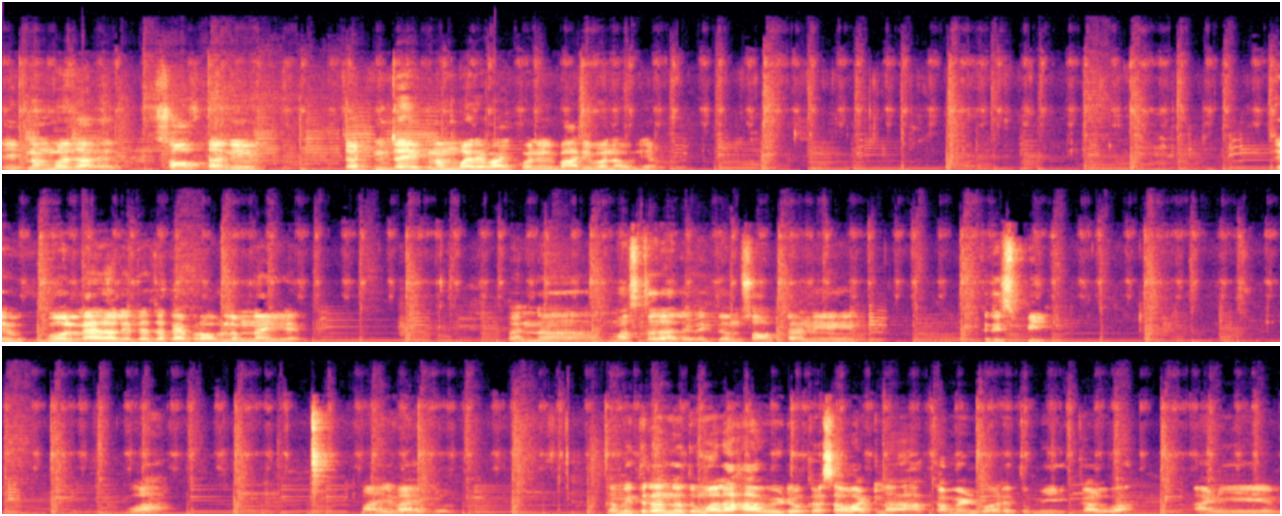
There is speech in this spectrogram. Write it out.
एक नंबर झाले. सॉफ्ट आणि चटणीचा एक नंबर आहे बायकोने भारी बनवली आहे. ते गोल नाही झाले त्याचा काही प्रॉब्लेम नाही आहे पण मस्त झाले एकदम सॉफ्ट आणि क्रिस्पी वा माझी बायको. तर मित्रांनो तुम्हाला हा व्हिडिओ कसा वाटला हा कमेंटद्वारे तुम्ही कळवा. आणि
